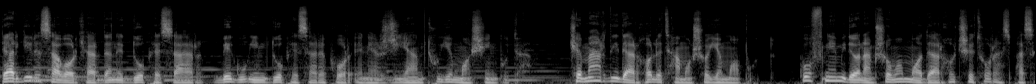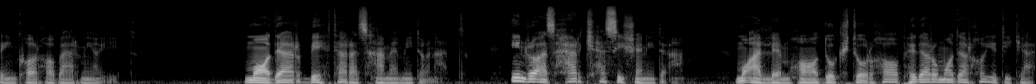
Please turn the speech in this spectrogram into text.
درگیر سوار کردن دو پسر بگوییم دو پسر پر انرژیم توی ماشین بودم که مردی در حال تماشای ما بود. گفت نمی‌دانم شما مادرها چطور از پس این کارها برمیآیید. مادر بهتر از همه می‌داند. این را از هر کسی شنیدم معلمها، دکترها، پدر و مادرهای دیگر.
